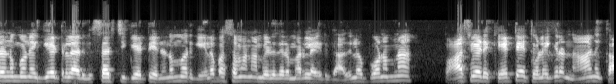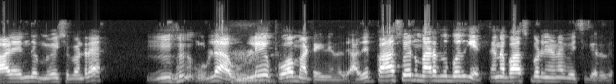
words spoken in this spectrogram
ரெண்டு மூணு கேட்டெல்லாம் இருக்குது சர்ச் கேட்டு என்னென்னமோ இருக்குது இலவசமாக நம்ம எழுதுகிற மாதிரிலாம் இருக்குது அதில் போனோம்னா பாஸ்வேர்டை கேட்டே தொலைக்கிறேன். நானும் காலையிலேருந்து முயற்சி பண்ணுறேன் ம் உள்ள உள்ளே போக மாட்டேங்குது அது பாஸ்வேர்டு மறந்து போதுக்கு எத்தனை பாஸ்வேர்டு நினைவு வச்சுக்கிறது.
